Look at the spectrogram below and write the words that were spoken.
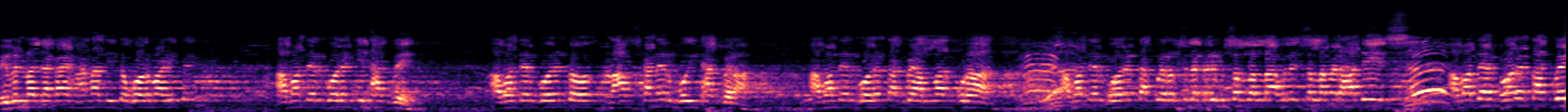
বিভিন্ন জায়গায় হানা দিত ঘর বাড়িতে। আমাদের ঘরে কি থাকবে? আমাদের ঘরে তো নাচ গানের বই থাকবে না। আমাদের ঘরে থাকবে আল্লাহর কোরআন। আমাদের ঘরে থাকবে রসুল করিম সাল্লাহ সাল্লামের হাদিস। আমাদের ঘরে থাকবে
